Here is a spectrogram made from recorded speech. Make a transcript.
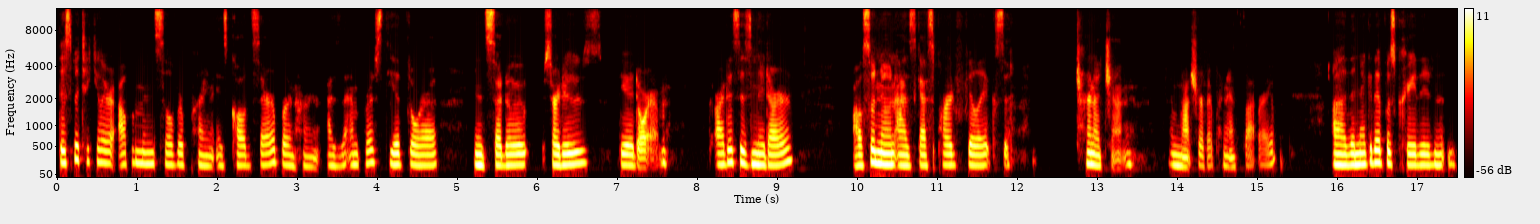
This particular albumen silver print is called Sarah Bernhardt as the Empress Theodora in Sardou's Theodora. The artist is Nadar, also known as Gaspard Felix Ternachin. I'm not sure if I pronounced that right. Uh, the negative was created in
